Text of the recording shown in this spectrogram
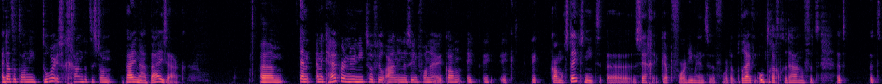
en dat het dan niet door is gegaan, dat is dan bijna bijzaak. Um, en, en ik heb er nu niet zoveel aan in de zin van, hè, ik, kan, ik, ik, ik, ik kan nog steeds niet uh, zeggen, ik heb voor die mensen, voor dat bedrijf een opdracht gedaan of het, het, het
